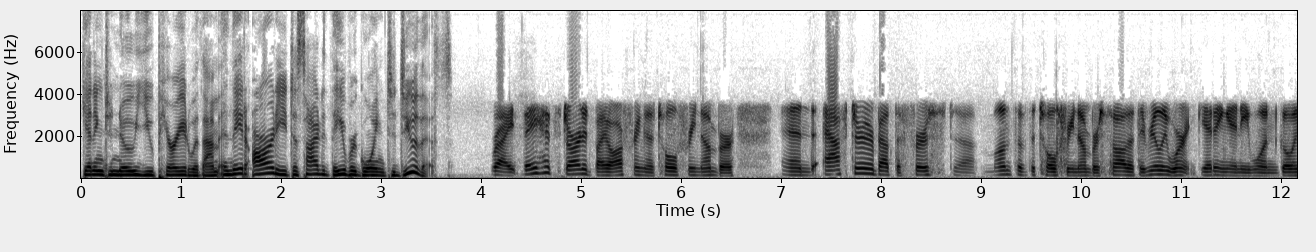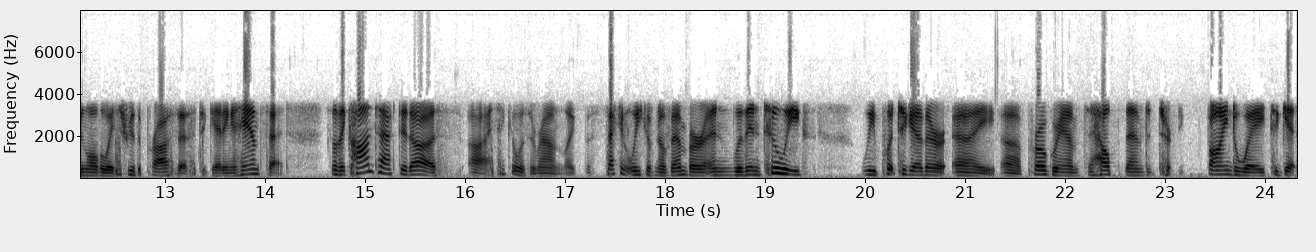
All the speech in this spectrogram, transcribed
getting to know you period with them, and they'd already decided they were going to do this. Right. They had started by offering a toll free number. And after about the first uh, month of the toll free number, saw that they really weren't getting anyone going all the way through the process to getting a handset. So they contacted us, uh, I think it was around like the second week of November, and within two weeks, we put together a, uh program to help them to ter- find a way to get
